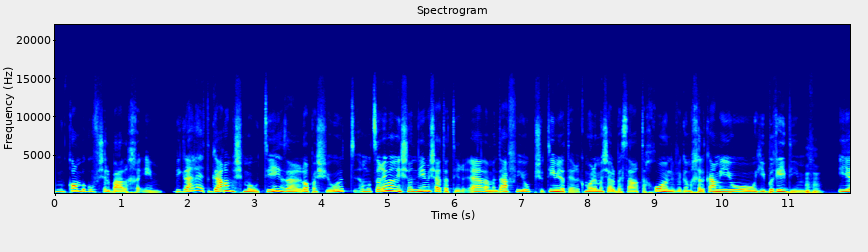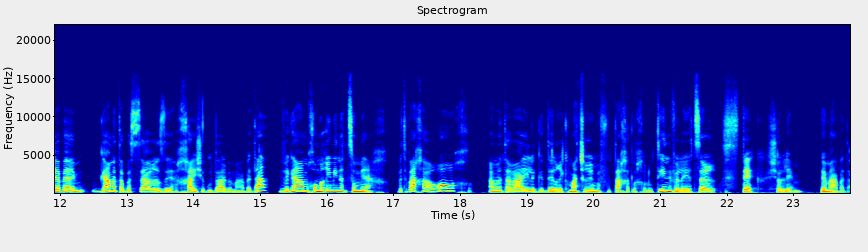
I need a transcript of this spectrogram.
במקום בגוף של בעל חיים. בגלל האתגר המשמעותי, זה הרי לא פשוט, המוצרים הראשונים שאתה תראה על המדף יהיו פשוטים יותר, כמו למשל בשר טחון, וגם חלקם יהיו היברידים. יהיה בהם גם את הבשר הזה החי שגודל במעבדה, וגם חומרים מן הצומח. בטווח הארוך, המטרה היא לגדל רקמת שריר מפותחת לחלוטין ולייצר סטייק שלם במעבדה.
